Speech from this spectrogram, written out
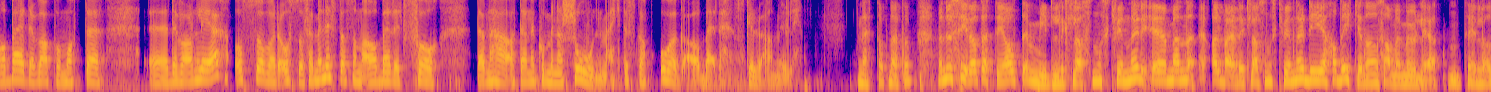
arbeidet var på en måte det vanlige. Og så var det også feminister som arbeidet for denne her, at denne kombinasjonen med ekteskap og arbeid skulle være mulig. Nettopp, nettopp. Men du sier at dette gjaldt middelklassens kvinner, eh, men arbeiderklassens kvinner de hadde ikke den samme muligheten til å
